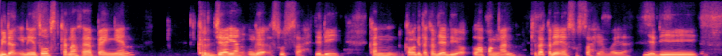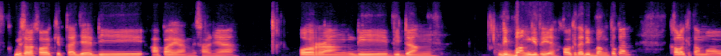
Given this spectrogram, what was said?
bidang ini itu karena saya pengen kerja yang enggak susah. Jadi kan kalau kita kerja di lapangan, kita kerjanya susah ya Mbak ya. Jadi misalnya kalau kita jadi apa ya, misalnya orang di bidang di bank gitu ya. Kalau kita di bank tuh kan kalau kita mau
